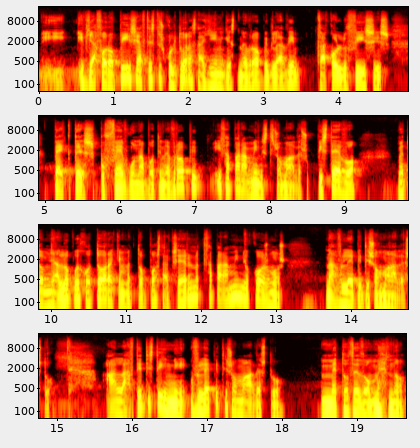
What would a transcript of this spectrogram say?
η, η διαφοροποίηση αυτής της κουλτούρας θα γίνει και στην Ευρώπη. Δηλαδή, θα ακολουθήσεις παίκτες που φεύγουν από την Ευρώπη ή θα παραμείνεις στις ομάδες σου. Πιστεύω με το μυαλό που έχω τώρα και με το πώς θα ξέρουν ότι θα παραμείνει ο κόσμος να βλέπει τις ομάδες του. Αλλά αυτή τη στιγμή βλέπει τις ομάδες του με το δεδομένο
